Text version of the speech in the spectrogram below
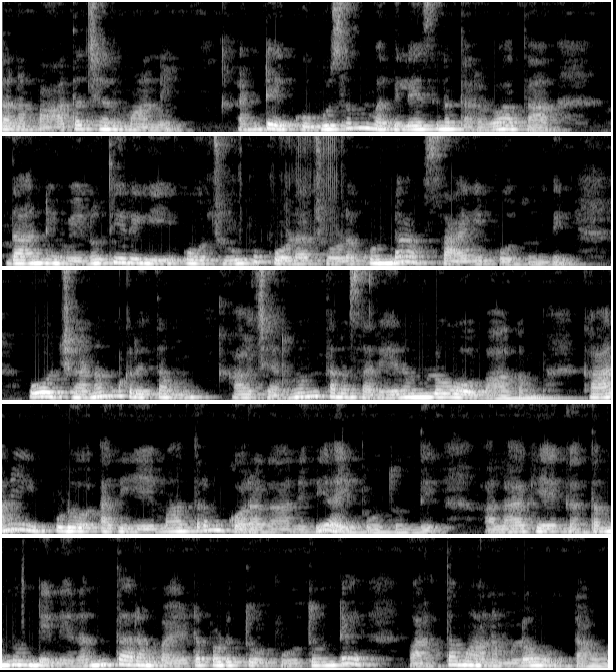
తన పాత చర్మాన్ని అంటే కుబుసం వదిలేసిన తర్వాత దాన్ని వెనుతిరిగి ఓ చూపు కూడా చూడకుండా సాగిపోతుంది. ఓ క్షణం క్రితం ఆ చర్మం తన శరీరంలో ఓ భాగం. కానీ ఇప్పుడు అది ఏమాత్రం కొరగానిది అయిపోతుంది. అలాగే గతం నుండి నిరంతరం బయటపడుతూ పోతుంటే వర్తమానంలో ఉంటావు.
